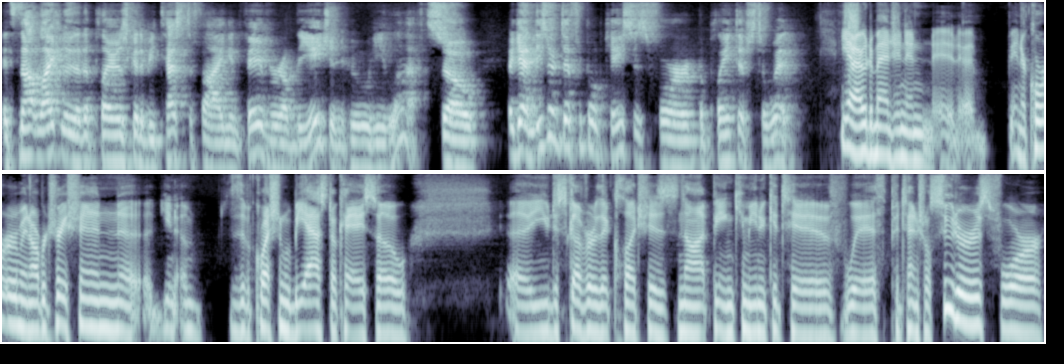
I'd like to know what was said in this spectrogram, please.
it's not likely that the player is going to be testifying in favor of the agent who he left. So again, these are difficult cases for the plaintiffs to win. Yeah, I would imagine in in a courtroom in arbitration, uh, you know, the question would be asked. Okay, so uh, you discover that Clutch is not being communicative with potential suitors for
